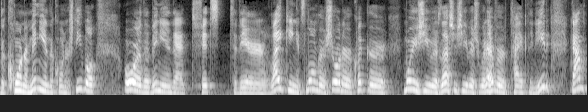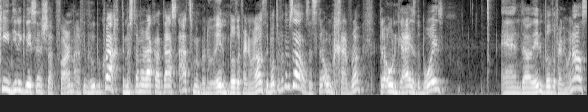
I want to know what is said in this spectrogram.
The corner minion, the corner steeple, or the minion that fits to their liking. It's longer, shorter, quicker, more yeshivas, less yeshivas, whatever type they need. They didn't build it for anyone else. They built it for themselves. It's their own chevra, their own guys, the boys and uh, they didn't build it for anyone else,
